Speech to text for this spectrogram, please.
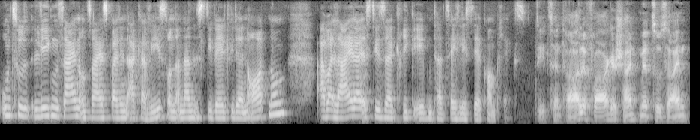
umzulegen sein und sei es bei den AKWs und dann ist die Welt wieder in Ordnung. Aber leider ist dieser Krieg eben tatsächlich sehr komplex. Die zentrale Frage scheint mir zu sein,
